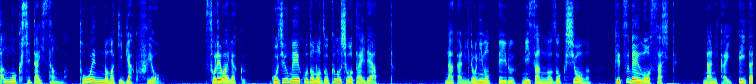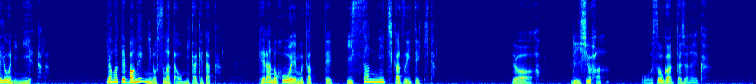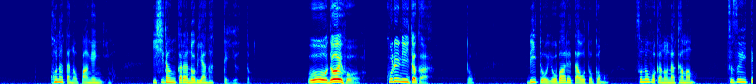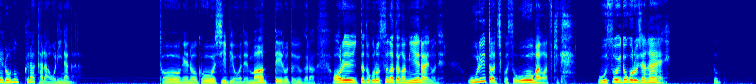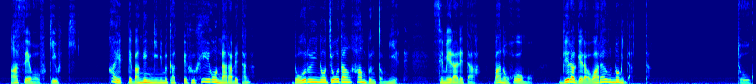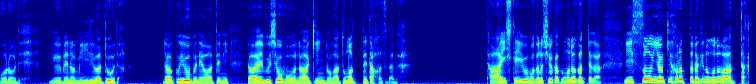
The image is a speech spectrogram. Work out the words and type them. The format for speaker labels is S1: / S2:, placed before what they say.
S1: 三国志第三話桃園の巻白不要。それは約50名ほどの族の正体であった。中に炉に乗っている23の族将が鉄弁を刺して何か言っていたように見えたがやがて馬元義の姿を見かけたか寺の方へ向かって一山に近づいてきた「
S2: やあ李州藩遅かったじゃないか」
S1: こなたの馬元義も石段から伸び上がって言うと「
S2: おお大宝これにいたか」
S1: と李と呼ばれた男もその他の仲間も続いて炉の蔵から降りながら「
S2: 峠の格子病で待っていろと言うからあれ行ったところ姿が見えないので俺たちこそ大孫つきだ遅いどころじゃない」
S1: 汗を拭き拭きかえって馬元義に向かって不平を並べたが同類の冗談半分と見えて責められた馬の方もゲラゲラ笑うのみだった。
S2: ところでゆうべの見入りはどうだ？落葉船をあてにだいぶ処方の商人が止まってたはずだが。大して言うほどの収穫もなかったが一損焼き払っただけのものはあった。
